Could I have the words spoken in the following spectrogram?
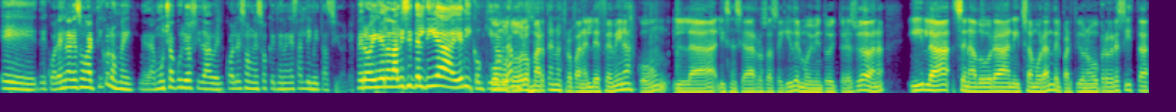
eh, de cuáles eran esos artículos. Me, me da mucha curiosidad ver cuáles son esos que tienen esas limitaciones. Pero en el análisis del día, Eddie, ¿con quién Como hablamos? todos los martes, nuestro panel de féminas con la licenciada Rosa Seguí del Movimiento Victoria Ciudadana y la senadora Nitza Morán del Partido Nuevo Progresista.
